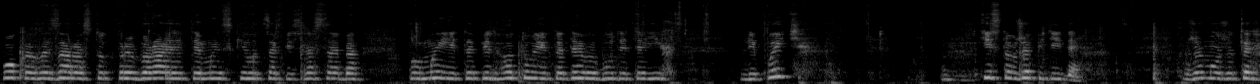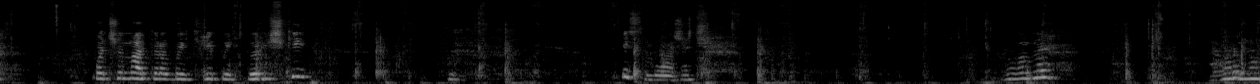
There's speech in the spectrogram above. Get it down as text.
Поки ви зараз тут прибираєте миски, оце після себе помиєте, підготуєте, де ви будете їх ліпити, тісто вже підійде. Вже можете починати робити, ліпити пиріжки і смажити. Головне гарно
